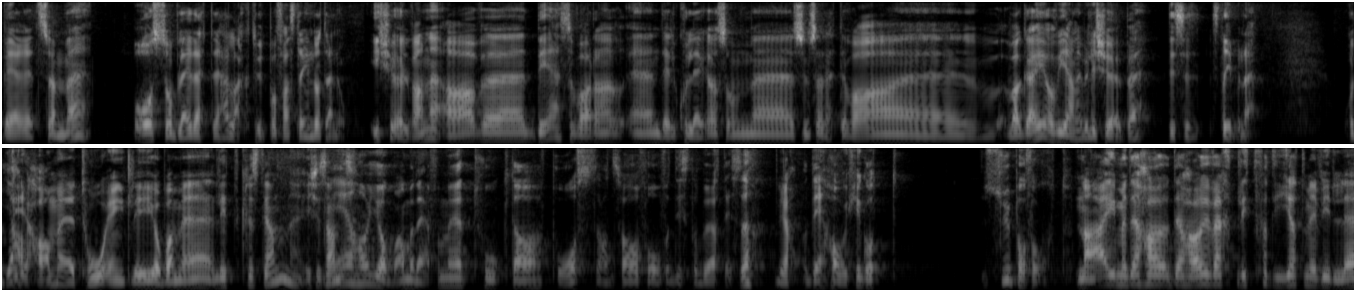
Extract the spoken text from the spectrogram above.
Berit Sømme. Og så ble dette her lagt ut på fastlegen.no. I kjølvannet av eh, det så var det en del kollegaer som uh, syntes at dette var, eh, var gøy, og vi gjerne ville kjøpe disse stripene. Og Ja. det har vi to egentlig jobba med litt, Kristian? Ikke sant? Vi har jobba med det, for vi tok da på oss ansvaret for å få distribuert disse. Ja. Og det har jo ikke gått superfort. Nei, men det har, det har jo vært litt fordi at vi ville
